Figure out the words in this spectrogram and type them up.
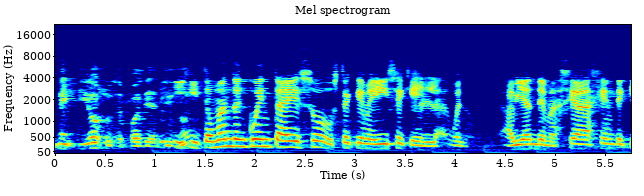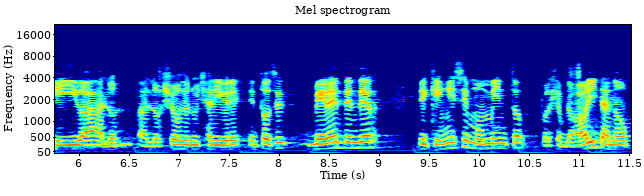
mentiroso se podría decir. ¿no? Y, y tomando en cuenta eso, usted que me dice que, la- bueno, habían demasiada gente que iba a los, a los shows de lucha libre, entonces me da a entender de que en ese momento, por ejemplo, ahorita no,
